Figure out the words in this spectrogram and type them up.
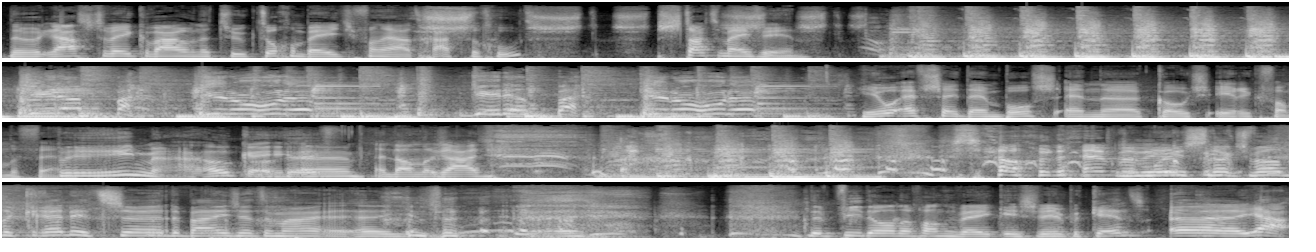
de laatste weken waren we natuurlijk toch een beetje van ja, het gaat zo goed. Start hem even in. Get up, get on up, get up, get on up. Heel FC Den Bosch en eh, coach Erik van der Ven. Prima, oké. Eh, En dan raad je... Zo, dan hebben we moet je straks wel de credits eh, erbij zetten, maar... eh, ja, de Pidon van de week is weer bekend. Eh, ja,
